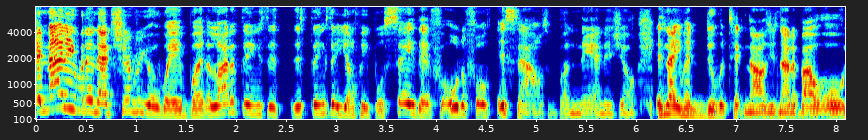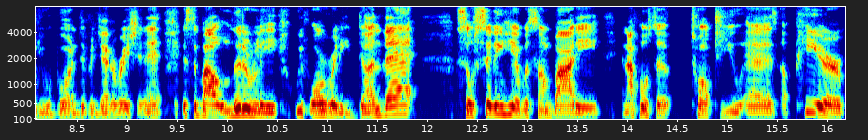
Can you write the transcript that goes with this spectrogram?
and not even in that trivial way, but a lot of things that there's things that young people say that for older folks it sounds bananas, yo. It's not even to do with technology. It's not about oh you were born a different generation. Eh, it's about literally we've already done that. So sitting here with somebody and I'm supposed to talk to you as a peer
